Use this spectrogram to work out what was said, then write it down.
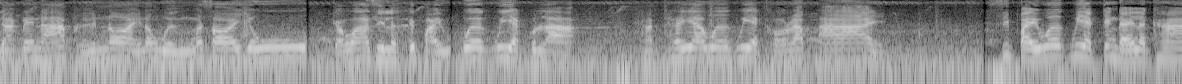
อยากได้น้าผืนน้อยน้องวึงมาซอยอยู่กะว่าสิเลยไปเวิร์กเวียกคุณละ หัตถยาเวิร์กเวียกขอรับอาย สิไปเวิร์กเวียกจังใดล่ะคะ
